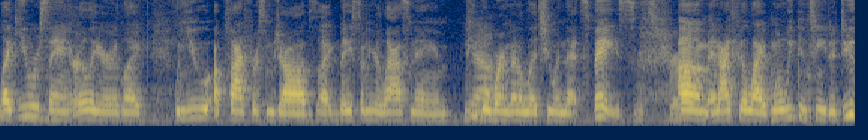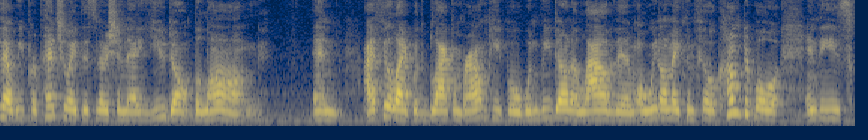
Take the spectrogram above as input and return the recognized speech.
Like you were mm-hmm. saying earlier, like when you applied for some jobs, like based on your last name, people yeah. weren't going to let you in that space. That's true. Um, and I feel like when we continue to do that, we perpetuate this notion that you don't belong. And I feel like with black and brown people, when we don't allow them or we don't make them feel comfortable in these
